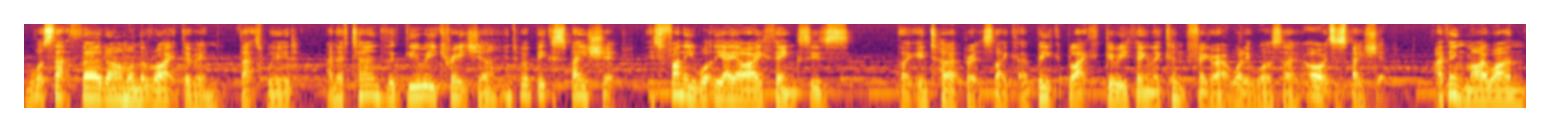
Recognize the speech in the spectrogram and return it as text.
What's that third arm on the right doing? That's weird. And they've turned the gooey creature into a big spaceship. It's funny what the AI thinks is like interprets like a big black gooey thing they couldn't figure out what it was so oh it's a spaceship I think my one,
